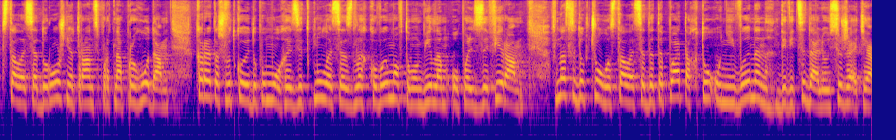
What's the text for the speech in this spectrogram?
сталася дорожньо-транспортна пригода. Карета швидкої допомоги зіткнулася з легковим автомобілем «Опель Зефіра», внаслідок чого сталося ДТП та хто у ній винен, дивіться далі у сюжеті.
